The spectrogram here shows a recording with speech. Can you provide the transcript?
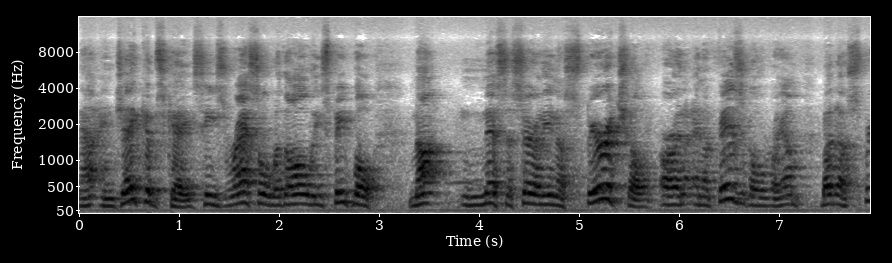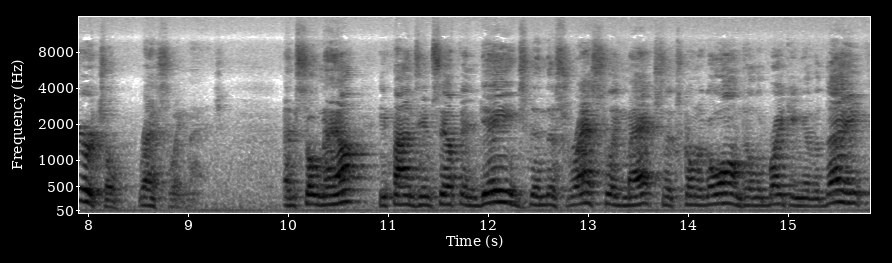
Now, in Jacob's case, he's wrestled with all these people, not necessarily in a spiritual or in, in a physical realm, but a spiritual wrestling match. And so now he finds himself engaged in this wrestling match that's going to go on till the breaking of the day.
